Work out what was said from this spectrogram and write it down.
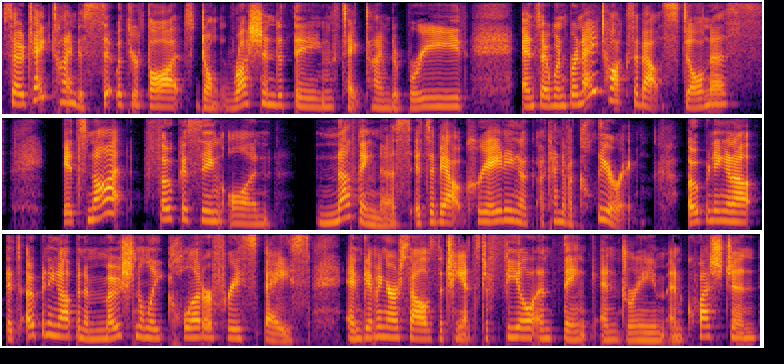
So take time to sit with your thoughts. Don't rush into things. Take time to breathe. And so when brene talks about stillness it's not focusing on nothingness. It's about creating a, a kind of a clearing opening it up it's opening up an emotionally clutter-free space and giving ourselves the chance to feel and think and dream and question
